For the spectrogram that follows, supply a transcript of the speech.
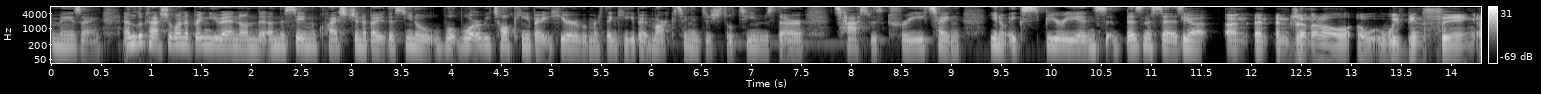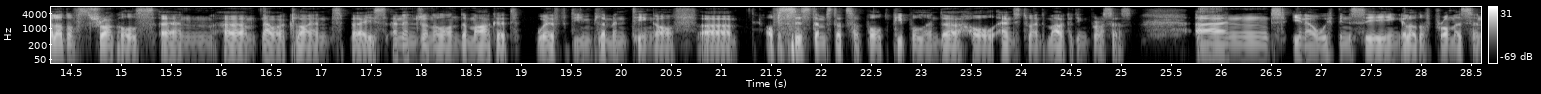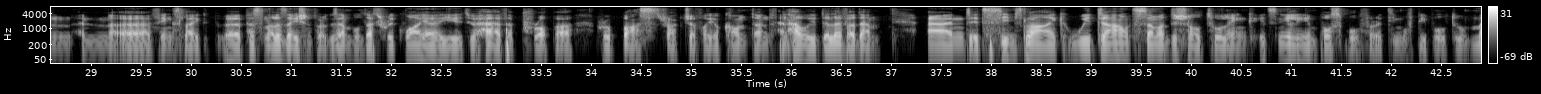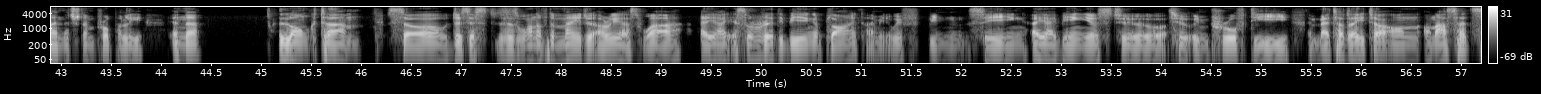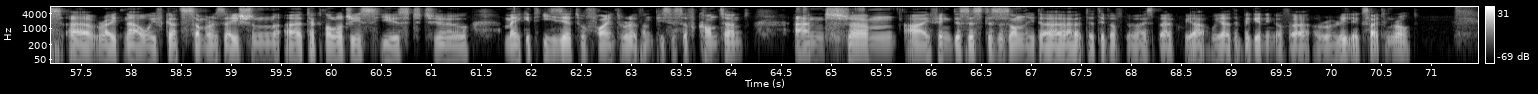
Amazing. And Lukasz, I want to bring you in on the on the same question about this. You know, what what are we talking about here when we're thinking about marketing and digital teams that are tasked with creating, you know, experience businesses? Yeah, and, and in general, uh, we've been seeing a lot of struggles in um, our client base and in general on the market with the implementing of uh, of systems that support people in the whole end-to-end marketing process. And you know, we've been seeing a lot of promise in, uh, things like uh, personalization, for example, that require you to have a proper, robust structure for your content and how you deliver them. And it seems like without some additional tooling, it's nearly impossible for a team of people to manage them properly in a long term. So this is this is one of the major areas where AI is already being applied. I mean, we've been seeing AI being used to to improve the metadata on on assets. Uh, right now, we've got summarization uh, technologies used to make it easier to find relevant pieces of content. And um, I think this is this is only the the tip of the iceberg. We are we are at the beginning of a, a really exciting road.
